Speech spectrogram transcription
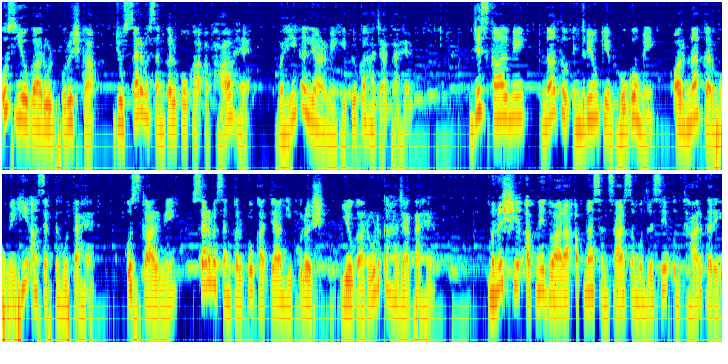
उस योगारूढ़ पुरुष का जो सर्व संकल्पों का अभाव है, वही कल्याण में हेतु कहा जाता है। जिस काल में न तो इंद्रियों के भोगों में और न कर्मों में ही आसक्त होता है, उस काल में सर्व संकल्पों का त्यागी पुरुष योगारूढ़ कहा जाता है। मनुष्य अपने द्वारा अपना संसार समुद्र से उद्धार करे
